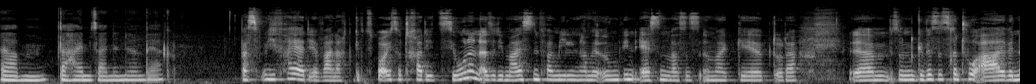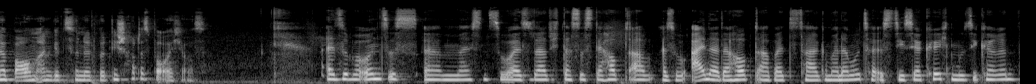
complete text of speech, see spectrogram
ähm, daheim sein in Nürnberg. Was, wie feiert ihr Weihnachten? Gibt es bei euch so Traditionen? Also die meisten Familien haben ja irgendwie ein Essen, was es immer gibt oder ähm, so ein gewisses Ritual, wenn der Baum angezündet wird. Wie schaut es bei euch aus? Also bei uns ist ähm, meistens so, also dadurch, dass es der Hauptar also einer der Hauptarbeitstage meiner Mutter ist, die ist ja Kirchenmusikerin,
